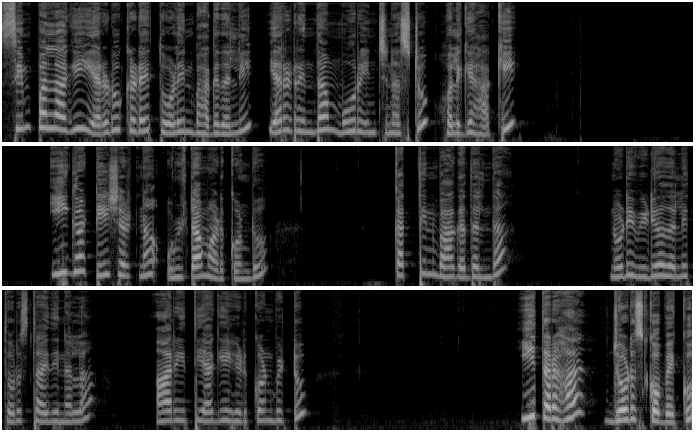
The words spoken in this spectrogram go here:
ಸಿಂಪಲ್ಲಾಗಿ ಎರಡೂ ಕಡೆ ತೋಳಿನ ಭಾಗದಲ್ಲಿ ಎರಡರಿಂದ ಮೂರು ಇಂಚಿನಷ್ಟು ಹೊಲಿಗೆ ಹಾಕಿ, ಈಗ ಟೀ ಶರ್ಟ್ನ ಉಲ್ಟಾ ಮಾಡಿಕೊಂಡು ಕತ್ತಿನ ಭಾಗದಿಂದ, ನೋಡಿ ವಿಡಿಯೋದಲ್ಲಿ ತೋರಿಸ್ತಾ ಇದ್ದೀನಲ್ಲ, ಆ ರೀತಿಯಾಗಿ ಹಿಡ್ಕೊಂಡ್ಬಿಟ್ಟು ಈ ತರಹ ಜೋಡಿಸ್ಕೋಬೇಕು.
